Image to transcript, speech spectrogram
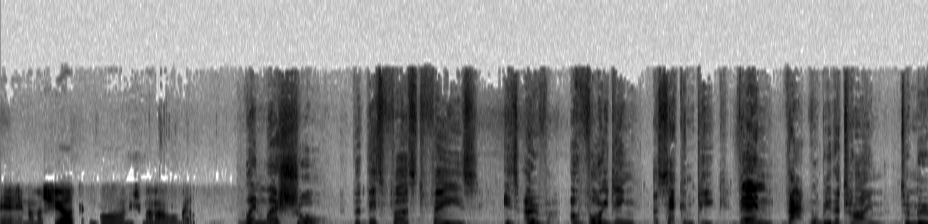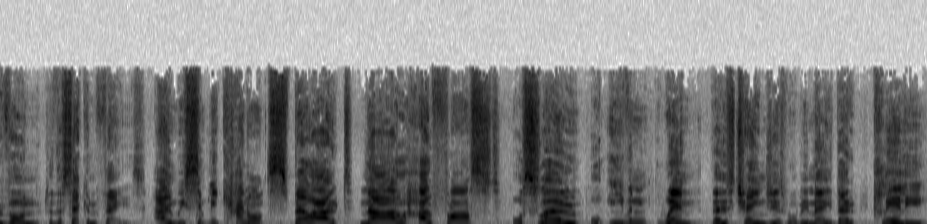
אה, ממשיות. בואו נשמע מה הוא אומר. When we're sure that this first phase is over, avoiding a second peak. Then that will be the time to move on to the second phase. And we simply cannot spell out now how fast or slow or even when those changes will be made, though clearly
